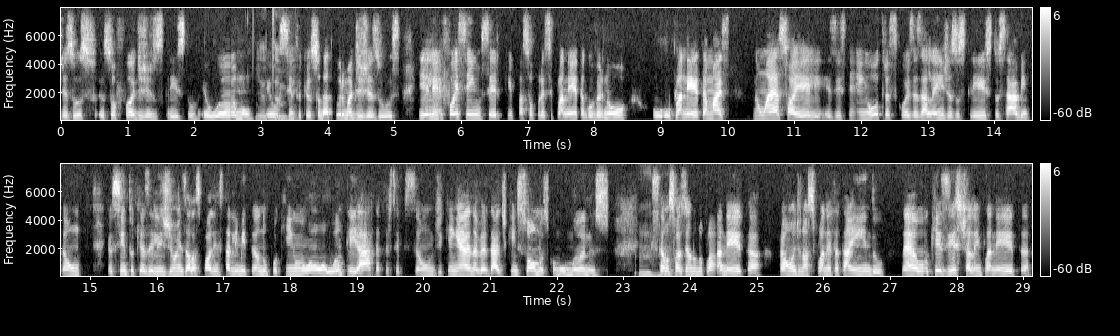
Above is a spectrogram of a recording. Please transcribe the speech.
Jesus, eu sou fã de Jesus Cristo, eu amo, eu, eu sinto que eu sou da turma de Jesus. E ele foi sim um ser que passou por esse planeta, governou o, o planeta, mas não é só ele, existem outras coisas além de Jesus Cristo, sabe? Então, eu sinto que as religiões elas podem estar limitando um pouquinho o, ampliar da percepção de quem é, na verdade, quem somos como humanos, uhum. o que estamos fazendo no planeta, para onde nosso planeta está indo, né? O que existe além do planeta.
